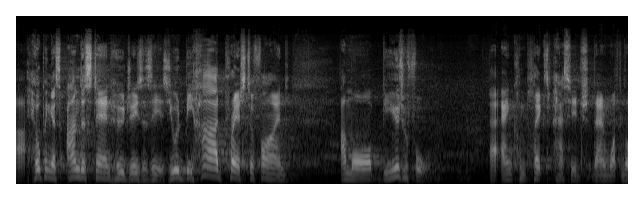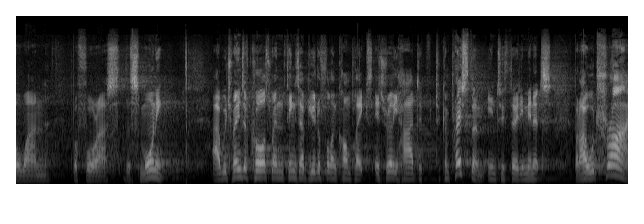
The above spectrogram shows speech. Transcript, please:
uh, helping us understand who Jesus is, you would be hard pressed to find a more beautiful uh, and complex passage than what the one before us this morning. Uh, which means, of course, when things are beautiful and complex, it's really hard to, to compress them into 30 minutes. But I will try,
